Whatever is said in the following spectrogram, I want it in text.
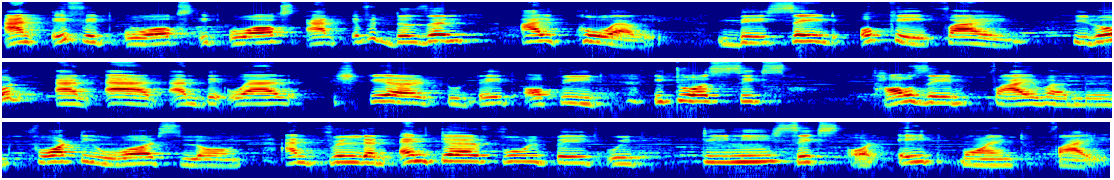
and if it works, it works and if it doesn't, I'll go away. They said, Okay, fine. He wrote an ad and they were scared to death of it. It was 6,540 words long and filled an entire full page with teeny 6 or 8.5.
